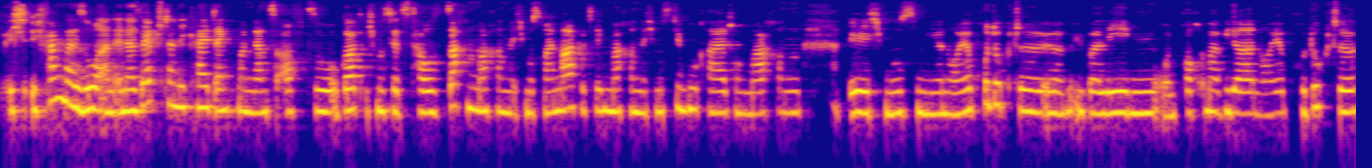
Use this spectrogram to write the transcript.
Ich, ich fange mal so an. In der Selbstständigkeit denkt man ganz oft so, oh Gott, ich muss jetzt tausend Sachen machen, ich muss mein Marketing machen, ich muss die Buchhaltung machen, ich muss mir neue Produkte äh, überlegen und brauche immer wieder neue Produkte.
